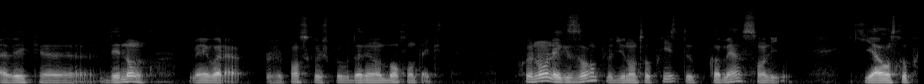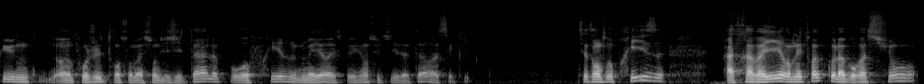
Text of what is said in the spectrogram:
avec euh, des noms. Mais voilà, je pense que je peux vous donner un bon contexte. Prenons l'exemple d'une entreprise de commerce en ligne qui a entrepris un projet de transformation digitale pour offrir une meilleure expérience utilisateur à ses clients. Cette entreprise a travaillé en étroite collaboration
